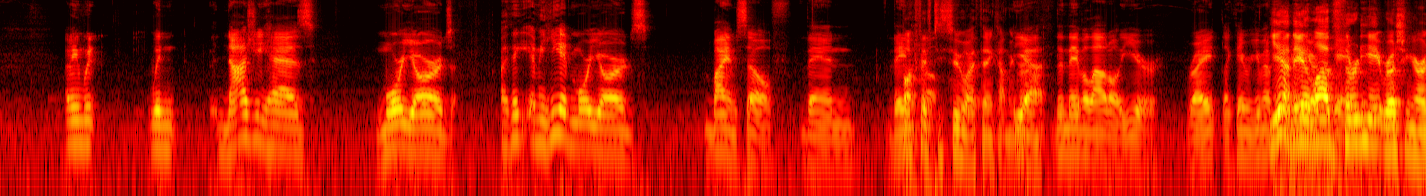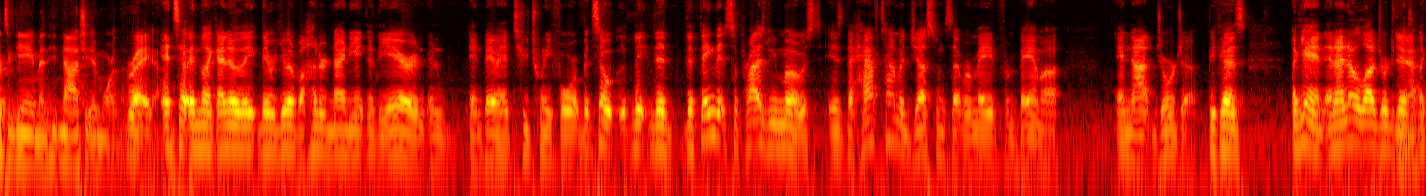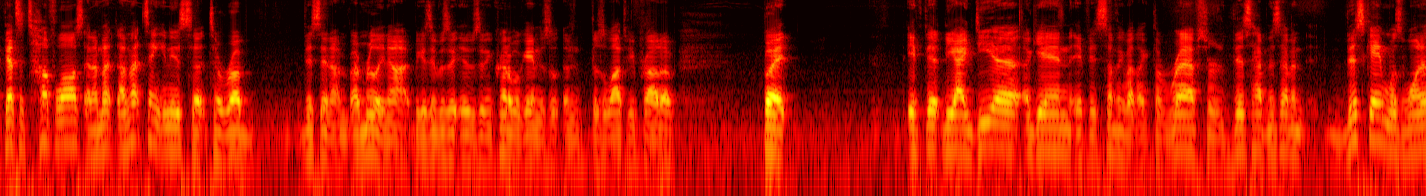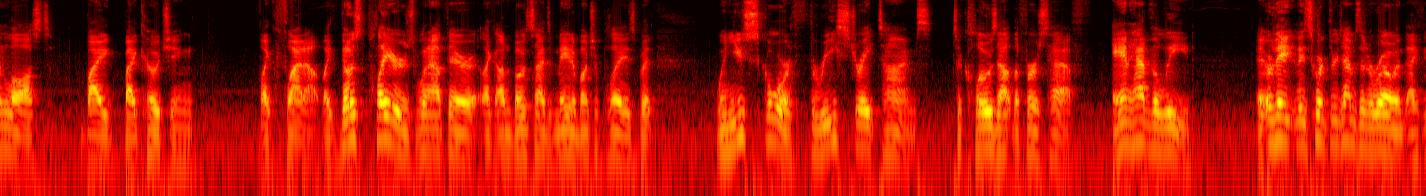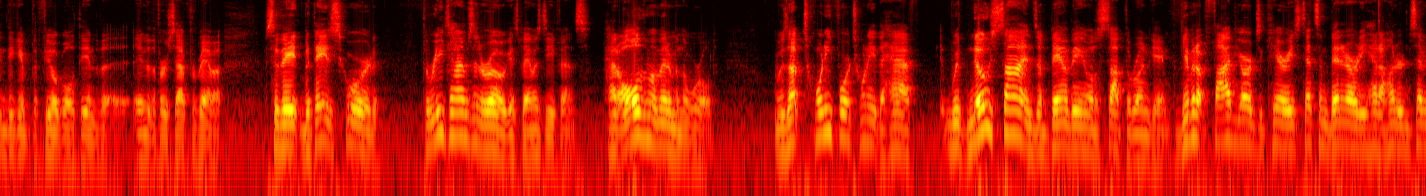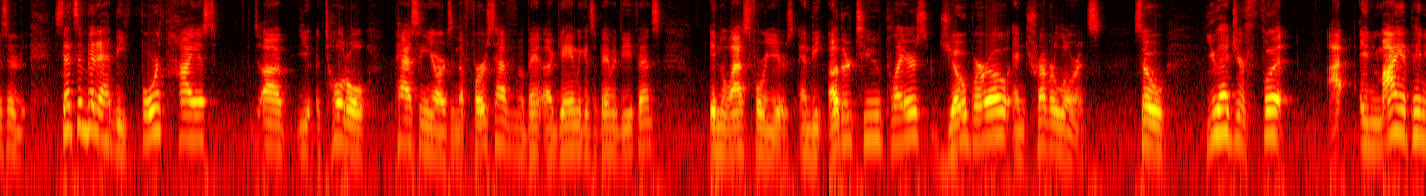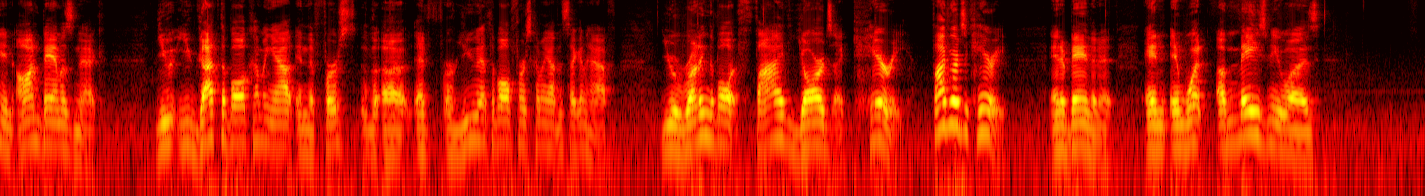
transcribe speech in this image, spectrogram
I mean when when Najee has more yards, I think I mean he had more yards by himself than they Buck fifty two, I think, on the yeah ground. than they've allowed all year, right? Like they were giving up Yeah, they allowed 38 rushing yards a game, and Najee had more than that. Right, Yeah. and so and like I know they, they were giving up 198 through the air, and, and, and Bama had 224. But so the, the the thing that surprised me most is the halftime adjustments that were made from Bama, and not Georgia, because again, and I know a lot of Georgia fans Yeah. like that's a tough loss, and I'm not I'm not saying any of this to, to rub this in. I'm, I'm really not because it was a, it was an incredible game. There's a, and there's a lot to be proud of, but if the, the idea again, if it's something about like the refs or this happened, this happened, this game was won and lost by by coaching, like flat out. Like those players went out there like on both sides made a bunch of plays, but when you score three straight times to close out the first half and have the lead, or they, they scored three times in a row, and I think they gave up the field goal at the end of the end of the first half for Bama. So they but they had scored three times in a row against Bama's defense, had all the momentum in the world. It was up 24-20 at the half with no signs of Bama being able to stop the run game. Giving up five yards a carry. Stetson Bennett already had 107. Stetson Bennett had the fourth highest uh, total passing yards in the first half of a, a game against a Bama defense in the last four years. And the other two players, Joe Burrow and Trevor Lawrence. So you had your foot, I- in my opinion, on Bama's neck. You you got the ball coming out in the first, uh, at, or you got the ball first coming out in the second half. You were running the ball at five yards a carry, five yards a carry, and abandoned it. And and what amazed me was,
